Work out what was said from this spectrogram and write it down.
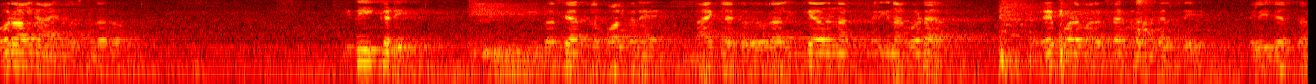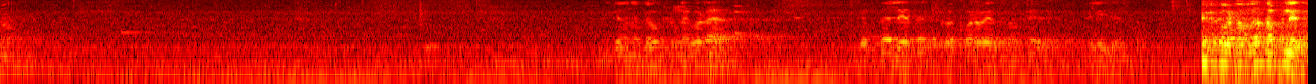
ఓవరాల్గా ఆయన చూస్తున్నారు. ఇది ఇక్కడి ఈ బస్సు యాత్రలో పాల్గొనే నాయకుల యొక్క వివరాలు. ఇంకేమైనా పెరిగినా కూడా రేపు కూడా మరొకసారి మనం కలిసి తెలియజేస్తాను. మీకు ఏదైనా డౌట్లు ఉన్నా కూడా చెప్తా లేదా ఇంకా కొరవేదన ఉంటే తెలియజేస్తాం పెట్టుకోవడంలో తప్పులేదు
